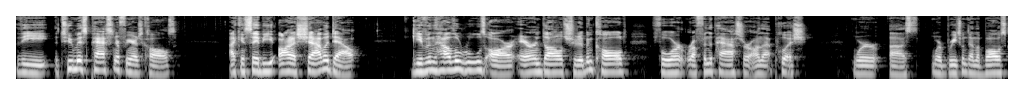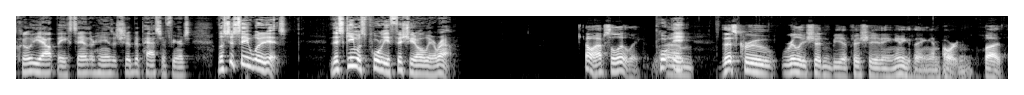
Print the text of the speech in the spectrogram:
the the two missed pass interference calls, I can say beyond a shadow of doubt, given how the rules are, Aaron Donald should have been called for roughing the passer on that push, where uh, where Brees went down. The ball was clearly out. They extended their hands. It should have been a pass interference. Let's just say what it is. This game was poorly officiated all the way around. Oh, absolutely. Poor, um, it, this crew really shouldn't be officiating anything important, but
